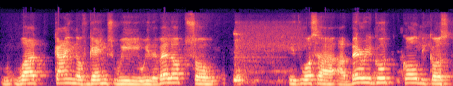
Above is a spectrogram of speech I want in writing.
what kind of games we, we develop. So it was a, a very good call because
